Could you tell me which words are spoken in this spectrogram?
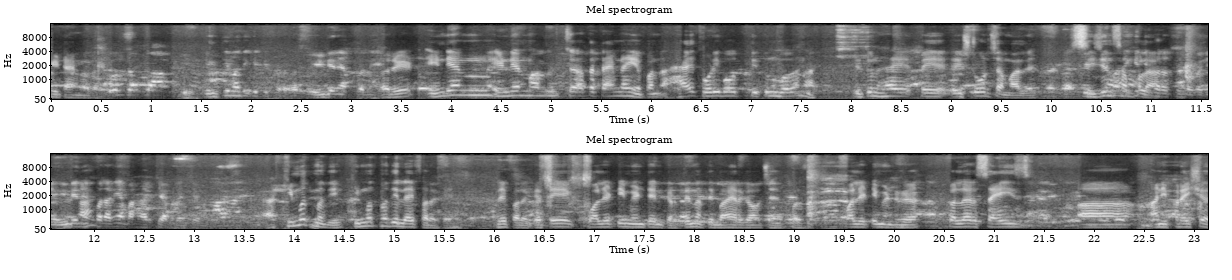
ही टाईमला किमतीमध्ये किती फरक असतो? Indian apple rate Indian Indian मालचा आता टाइम नाही आहे पण आहे थोडी बहुत तिथून बघा ना तिथून आहे ते स्टोरचा माल आहे. सीजन संपला. इंडियन ऍपल आणि बाहेरच्या किंमतमध्ये किंमतमध्ये लय फरक आहे. लय फरक आहे. ते क्वालिटी मेंटेन करते ना ते बाहेर गावचे apple quality maintain colour size आणि प्रेशर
